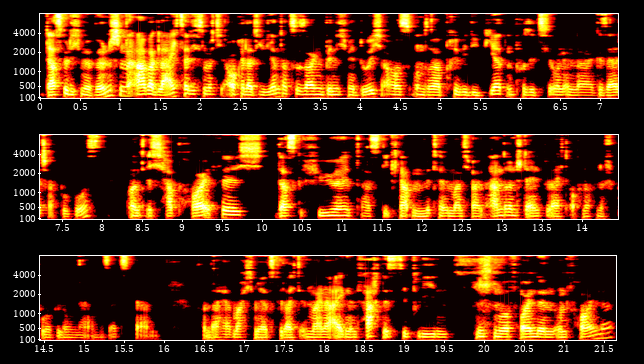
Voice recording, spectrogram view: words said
Das würde ich mir wünschen, aber gleichzeitig, das möchte ich auch relativierend dazu sagen, bin ich mir durchaus unserer privilegierten Position in der Gesellschaft bewusst. Und ich habe häufig das Gefühl, dass die knappen Mittel manchmal an anderen Stellen vielleicht auch noch eine Spur gelungener eingesetzt werden. Von daher mache ich mir jetzt vielleicht in meiner eigenen Fachdisziplin nicht nur Freundinnen und Freunde.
